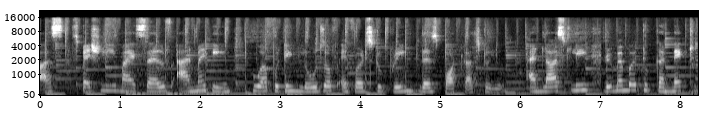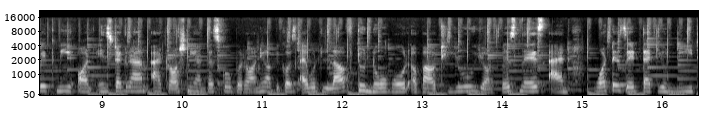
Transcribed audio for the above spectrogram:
us, especially myself and my team who are putting loads of efforts to bring this podcast to you. And lastly, remember to connect with me on Instagram at Roshni underscore Baronia because I would love to know more about you, your business, and what is it that you need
